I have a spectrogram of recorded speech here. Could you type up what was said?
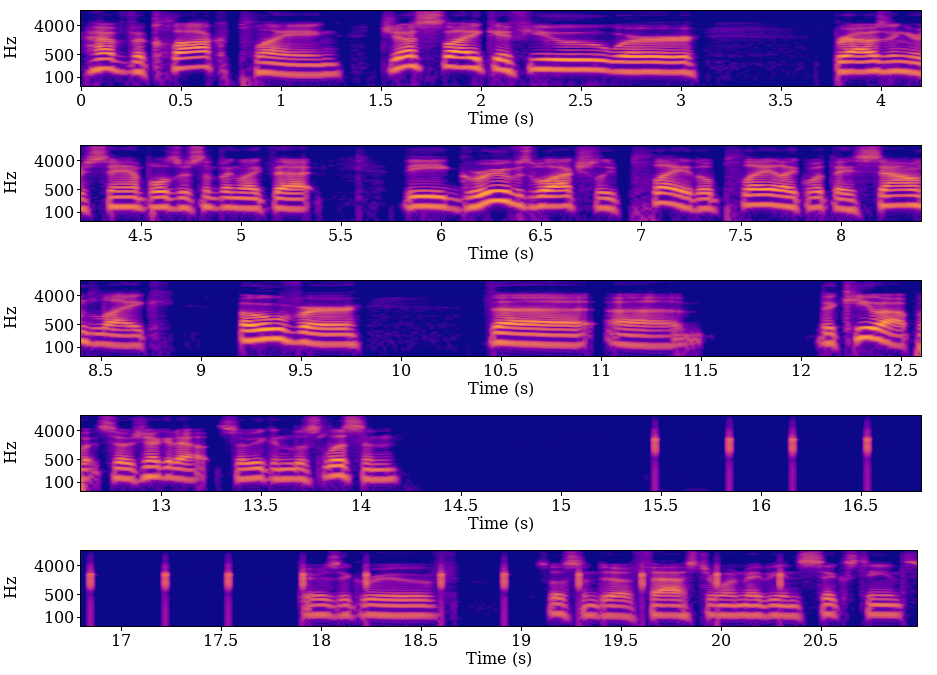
have the clock playing, just like if you were browsing your samples or something like that, the grooves will actually play. They'll play like what they sound like over the uh, the cue output. So check it out. So we can just listen. There's a groove. Let's listen to a faster one, maybe in sixteenths.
